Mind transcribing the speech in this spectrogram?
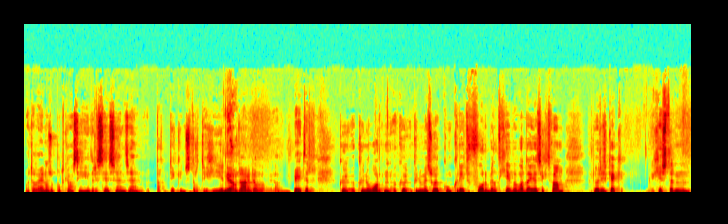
wat wij in onze podcasting geïnteresseerd zijn, zijn tactieken, strategieën, Ja. zodanig dat we ja, beter kun- kunnen worden. Kun- Kunnen we zo'n concreet voorbeeld geven waar dat je zegt van, verdorie, kijk, gisteren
